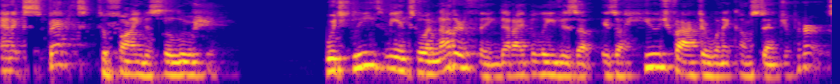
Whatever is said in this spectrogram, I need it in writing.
and expect to find a solution. Which leads me into another thing that I believe is a is a huge factor when it comes to entrepreneurs.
